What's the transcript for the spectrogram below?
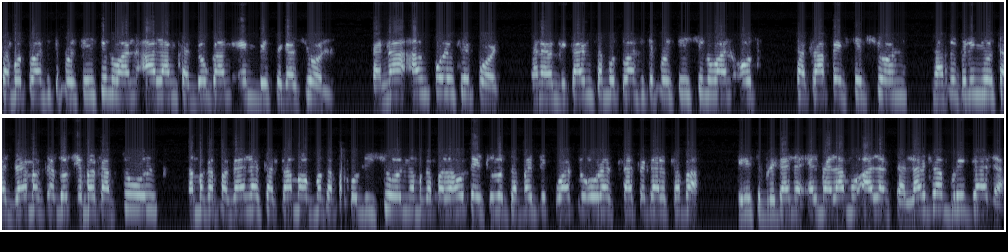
sa Butuan City Police Station 1 alang sa dugang investigasyon. Kana ang police report na nagikan sa Butuan City Police Station 1 o sa traffic section natuto ninyo sa Dramax Adult Emal Capsule na magapagana sa kama o magapakondisyon na magapalahotay sulod sa 24 oras katagal ka ba. Kini si Brigada Elmer Alamo alang sa Larga Brigada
